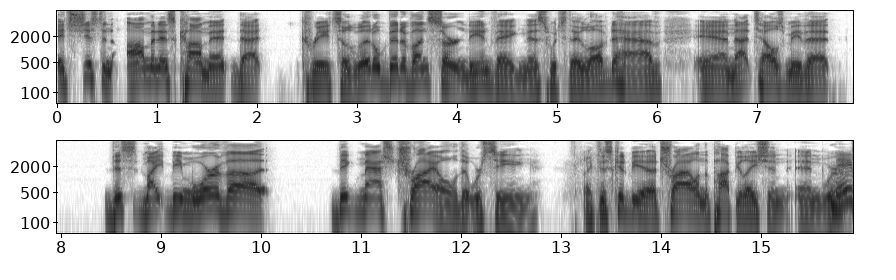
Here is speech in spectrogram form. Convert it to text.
It's just an ominous comment that creates a little bit of uncertainty and vagueness, which they love to have. And that tells me that this might be more of a big mass trial that we're seeing. Like this could be a trial in the population, and we're Maybe.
